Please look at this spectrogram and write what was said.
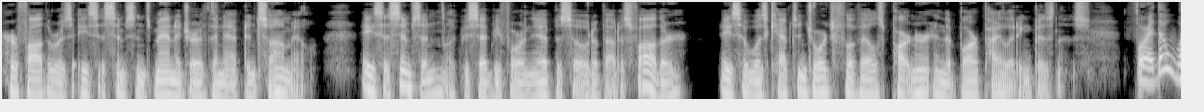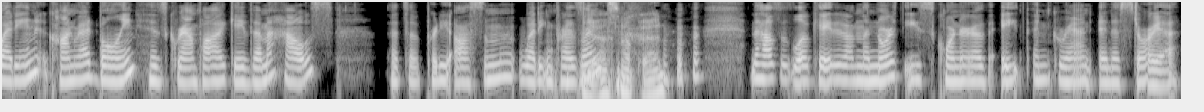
Her father was Asa Simpson's manager of the Knappton sawmill. Asa Simpson, like we said before in the episode about his father, Asa was Captain George Flavel's partner in the bar piloting business. For the wedding, Conrad Boelling, his grandpa, gave them a house. That's a pretty awesome wedding present. Yeah, not bad. the house is located on the northeast corner of 8th and Grand in Astoria.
